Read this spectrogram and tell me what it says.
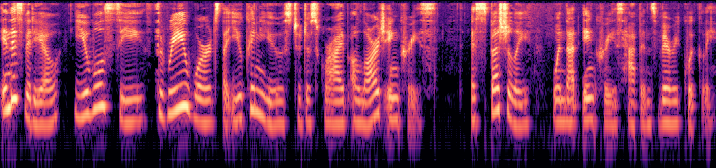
In this video, you will see three words that you can use to describe a large increase, especially when that increase happens very quickly.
